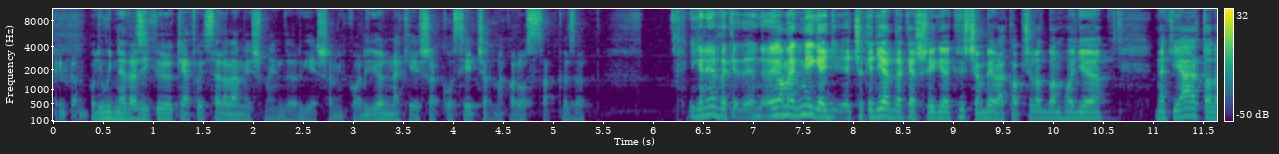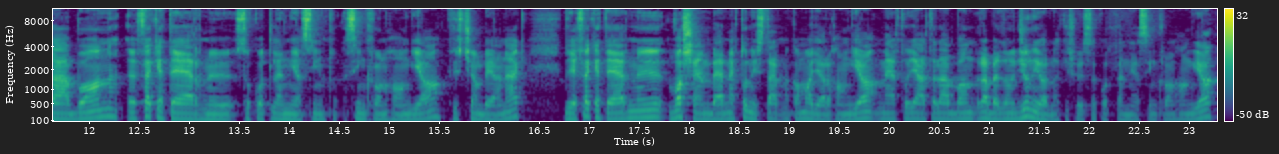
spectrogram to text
Igen. Hogy úgy nevezik őket, hogy szerelem és mennydörgés, amikor jönnek és akkor szétcsapnak a rosszak között. Igen, érdekes, ja, meg még egy, csak egy érdekesség Christian Bale kapcsolatban, hogy Neki általában Fekete Ernő szokott lenni a szinkron hangja Christian Bale-nek, de ugye Fekete Ernő Vasembernek, Tony Starknak a magyar hangja, mert hogy általában Robert Downey Jr.-nak is ő szokott lenni a szinkron hangja,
